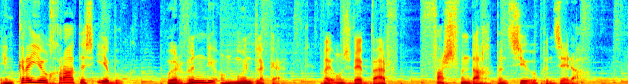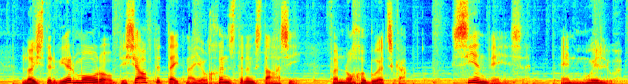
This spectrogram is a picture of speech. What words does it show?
en kry jou gratis e-boek Oorwin die onmoontlike by ons webwerf varsvandag.co.za. Luister weer môre op dieselfde tyd na jou gunstelingstasie vir nog 'n boodskap. Seënwense en mooi loop.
